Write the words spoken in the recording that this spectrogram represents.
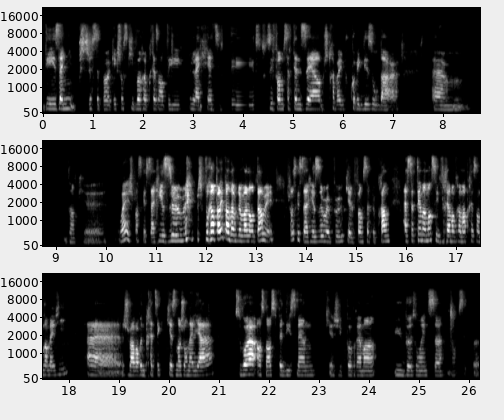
des amis, je sais pas, quelque chose qui va représenter la créativité toutes ces formes, certaines herbes. Je travaille beaucoup avec des odeurs. donc, ouais, je pense que ça résume. je pourrais en parler pendant vraiment longtemps, mais je pense que ça résume un peu quelle forme ça peut prendre. À certains moments, c'est vraiment, vraiment présent dans ma vie. Euh, je vais avoir une pratique quasiment journalière. Tu vois, en ce moment, ça fait des semaines que je n'ai pas vraiment eu besoin de ça. Donc, c'est pas.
